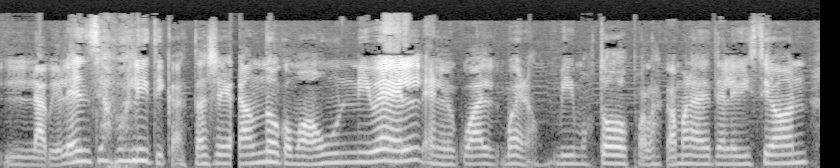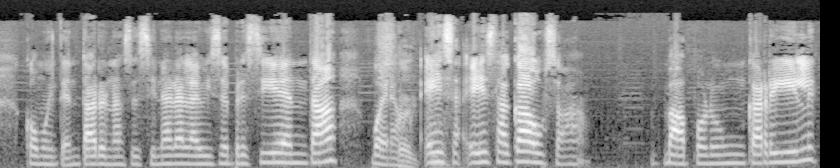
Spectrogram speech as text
la violencia política está llegando como a un nivel en el cual, bueno, vimos todos por las cámaras de televisión cómo intentaron asesinar a la vicepresidenta. Bueno, Exacto. esa, esa causa va por un carril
